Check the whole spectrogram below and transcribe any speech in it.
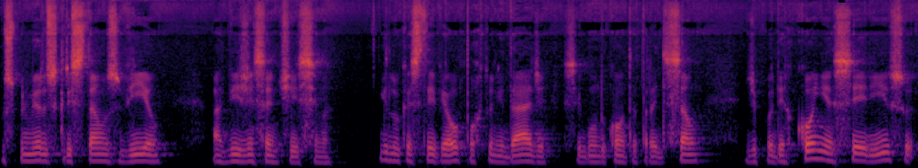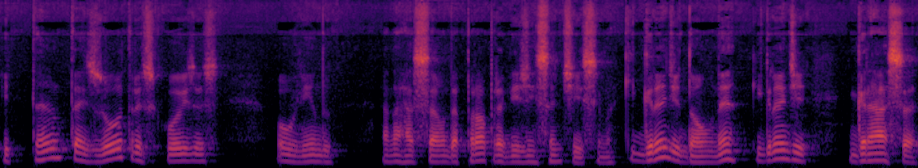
os primeiros cristãos viam a Virgem Santíssima. E Lucas teve a oportunidade, segundo conta a tradição, de poder conhecer isso e tantas outras coisas ouvindo a narração da própria Virgem Santíssima. Que grande dom, né? Que grande graça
